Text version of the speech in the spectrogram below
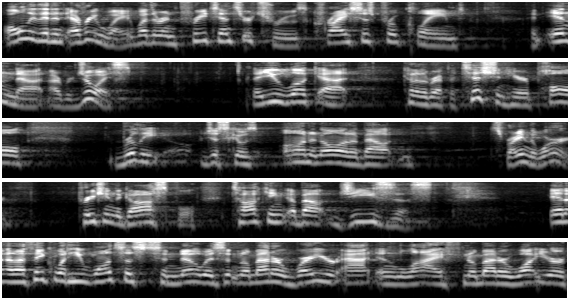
Only that in every way, whether in pretense or truth, Christ is proclaimed, and in that I rejoice. Now you look at kind of the repetition here, Paul really just goes on and on about spreading the word, preaching the gospel, talking about Jesus. And, and I think what he wants us to know is that no matter where you're at in life, no matter what your,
